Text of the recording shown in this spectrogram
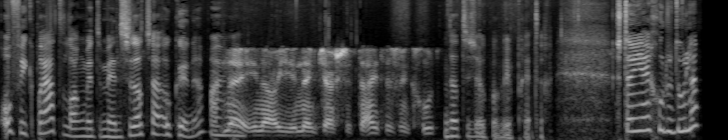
Of ik praat te lang met de mensen, dat zou ook kunnen. Maar... Nee, nou, je neemt juist de tijd, dat vind ik goed. Dat is ook wel weer prettig. Steun jij goede doelen?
